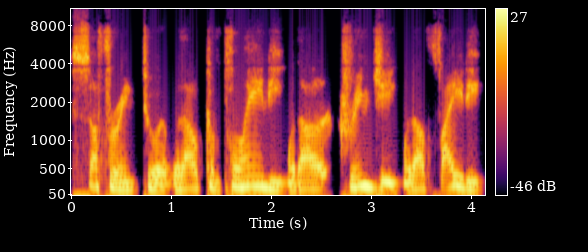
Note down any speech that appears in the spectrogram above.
suffering to it, without complaining, without cringing, without fighting.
